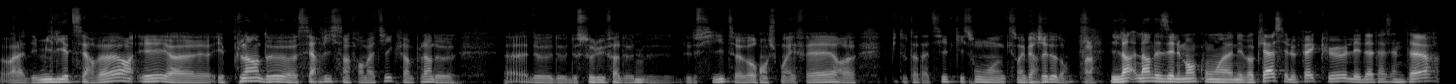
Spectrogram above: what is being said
voilà, des milliers de serveurs et, euh, et plein de services informatiques, enfin plein de, euh, de, de, de, de, sites, euh, orange.fr, euh, puis tout un tas de sites qui sont, qui sont hébergés dedans. L'un des éléments qu'on évoque là, c'est le fait que les data centers,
